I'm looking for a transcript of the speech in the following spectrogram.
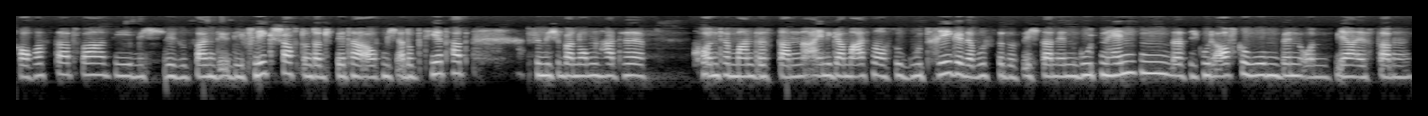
Frau Hostad war, die mich, die sozusagen die, die Pflegschaft und dann später auch mich adoptiert hat, für mich übernommen hatte, konnte man das dann einigermaßen auch so gut regeln. Er wusste, dass ich dann in guten Händen, dass ich gut aufgehoben bin und ja, ist dann,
